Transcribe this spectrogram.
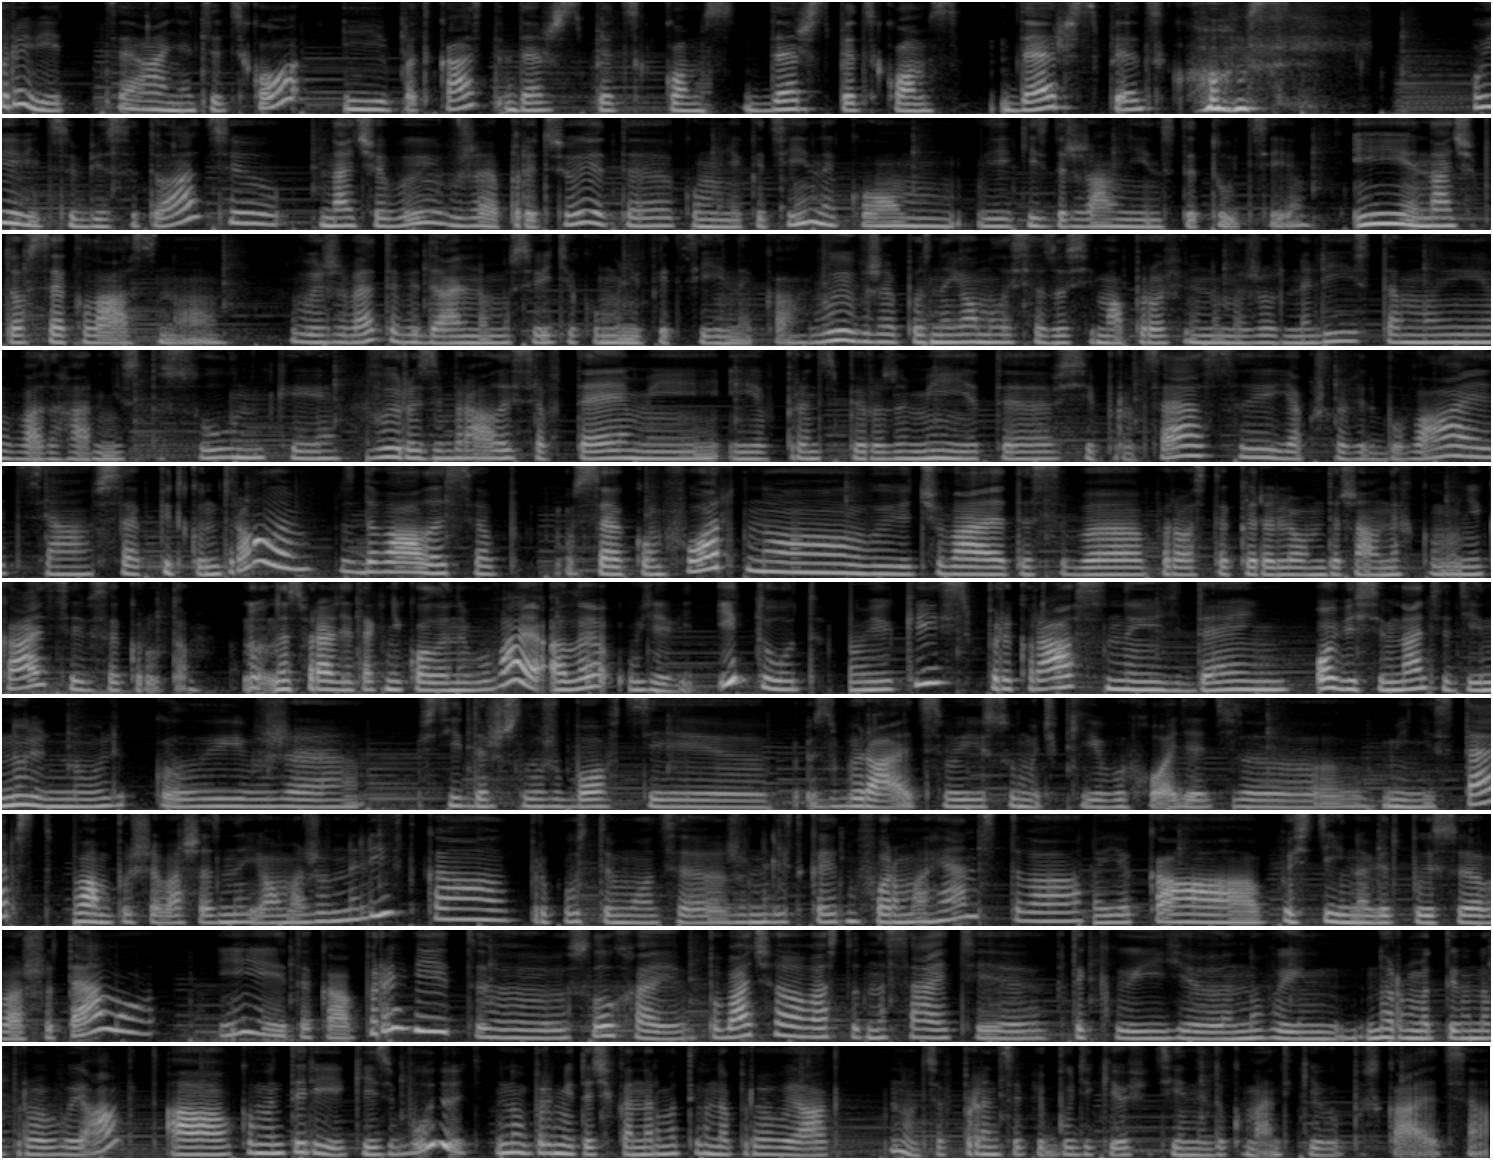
Привіт, це Аня Цицько і подкаст Держспецкомс. Держспецкомс. Держспецкомс. Уявіть собі ситуацію, наче ви вже працюєте комунікаційником в якійсь державній інституції, і, начебто, все класно. Ви живете в ідеальному світі комунікаційника. Ви вже познайомилися з усіма профільними журналістами, у вас гарні стосунки. Ви розібралися в темі і, в принципі, розумієте всі процеси, як що відбувається. Все під контролем здавалося б, все комфортно. Ви відчуваєте себе просто королем державних комунікацій, все круто. Ну насправді так ніколи не буває, але уявіть. І тут якийсь прекрасний день о 18.00, коли вже всі держслужбовці збирають свої сумочки і виходять з міністерств. Вам пише ваша знайома журналістка. Припустимо, це журналістка інформагентства, яка постійно відписує вашу тему. І така: Привіт! Е, слухай, побачила вас тут на сайті такий е, новий нормативно-правовий акт. А в коментарі якісь будуть. Ну, приміточка, нормативно-правовий акт. Ну, це в принципі будь-який офіційний документ, який випускається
